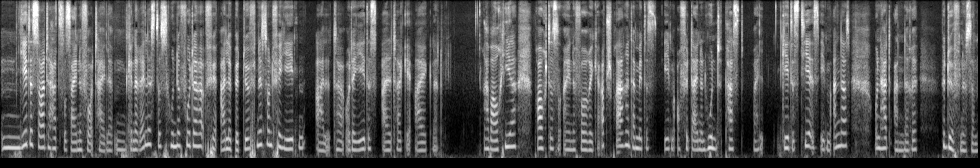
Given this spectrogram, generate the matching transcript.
Mm, jede Sorte hat so seine Vorteile. Mm, generell ist das Hundefutter für alle Bedürfnisse und für jeden Alter oder jedes Alter geeignet. Aber auch hier braucht es eine vorige Absprache, damit es eben auch für deinen Hund passt, weil jedes Tier ist eben anders und hat andere Bedürfnisse.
